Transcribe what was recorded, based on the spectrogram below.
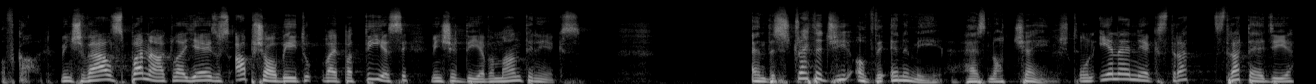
of God. viņš vēlas panākt, lai Jēzus apšaubītu, vai patiesi viņš ir Dieva mantinieks. And the strategy of the enemy has not changed. Un ienaidnieka strat stratēģija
